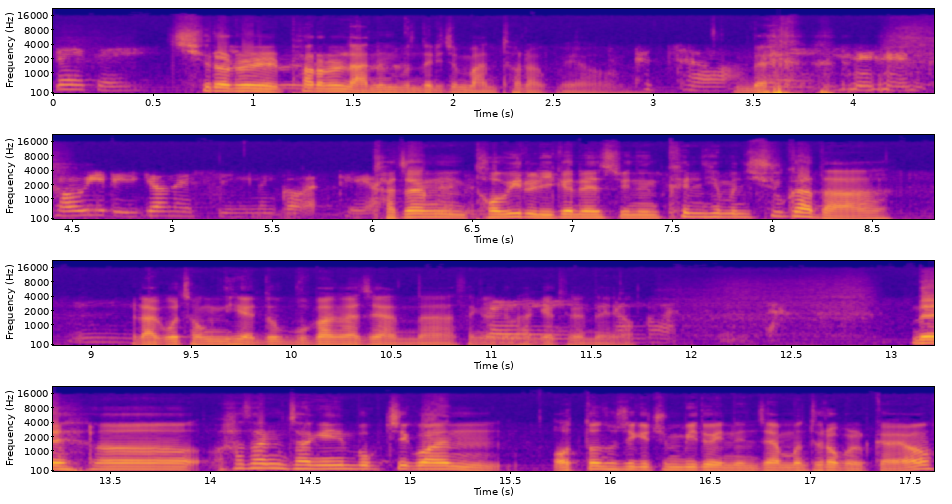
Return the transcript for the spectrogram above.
네네. 7월을 8월을 나는 분들이 좀 많더라고요. 그쵸. 네. 네. 더위를 이겨낼 수 있는 것 같아요. 가장 더위를 이겨낼 수 있는 큰 힘은 휴가다라고 음, 정리해도 무방하지 않나 생각을 네, 하게 되네요. 네, 어, 하상 장애인 복지관 어떤 소식이 준비되어 있는지 한번 들어볼까요?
